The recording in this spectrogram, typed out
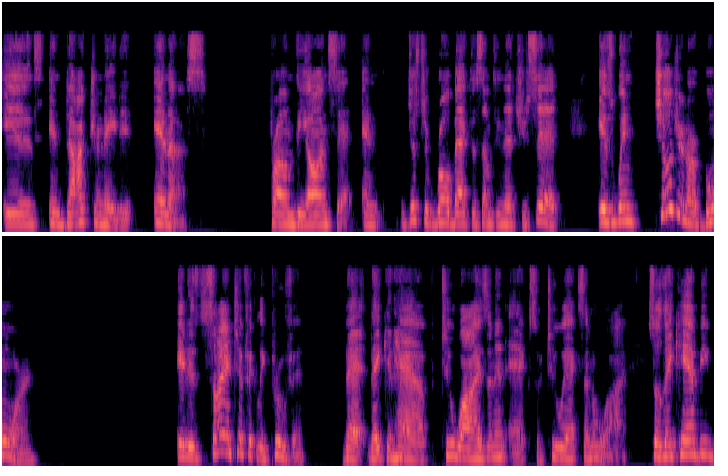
is indoctrinated in us from the onset. And just to roll back to something that you said, is when children are born, it is scientifically proven that they can have two Y's and an X or two X and a Y. So they can be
